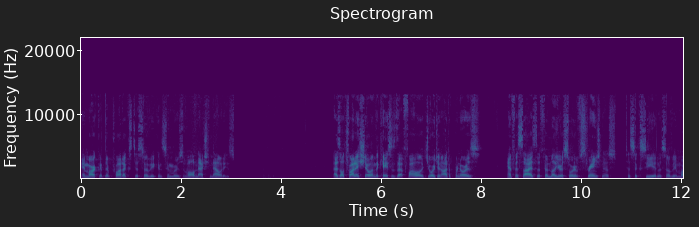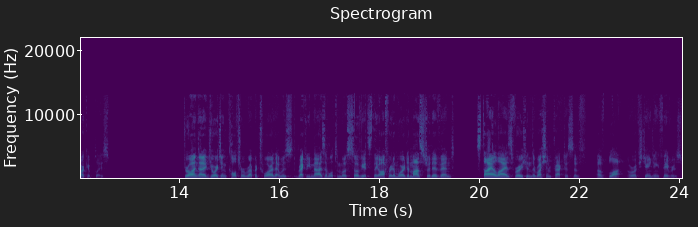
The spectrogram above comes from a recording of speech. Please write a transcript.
and market their products to Soviet consumers of all nationalities. As I'll try to show in the cases that follow, Georgian entrepreneurs emphasized the familiar sort of strangeness to succeed in the Soviet marketplace drawing on a Georgian cultural repertoire that was recognizable to most Soviets, they offered a more demonstrative and stylized version of the Russian practice of, of blat or exchanging favors.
